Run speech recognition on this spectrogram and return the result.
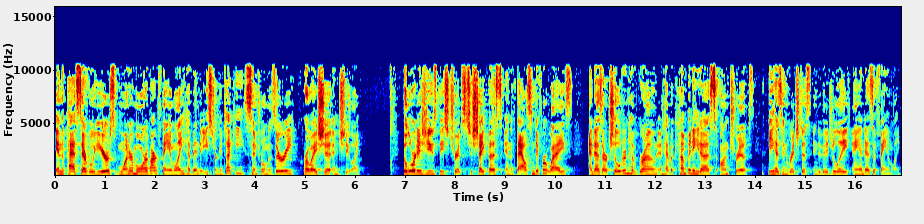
In the past several years, one or more of our family have been to eastern Kentucky, central Missouri, Croatia, and Chile. The Lord has used these trips to shape us in a thousand different ways, and as our children have grown and have accompanied us on trips, He has enriched us individually and as a family.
